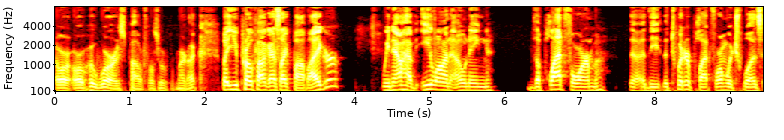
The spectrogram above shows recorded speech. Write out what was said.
or or who were as powerful as Rupert Murdoch. But you profile guys like Bob Iger. We now have Elon owning the platform, the the, the Twitter platform, which was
